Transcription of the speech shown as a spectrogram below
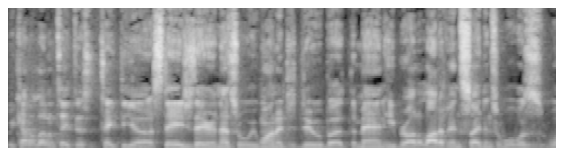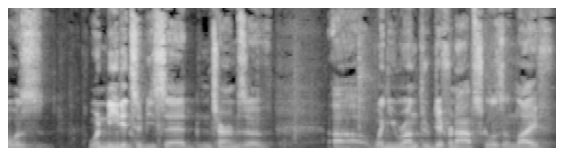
we kind of let him take this take the uh, stage there, and that's what we wanted to do. But the man he brought a lot of insight into what was what was what needed to be said in terms of uh, when you run through different obstacles in life.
